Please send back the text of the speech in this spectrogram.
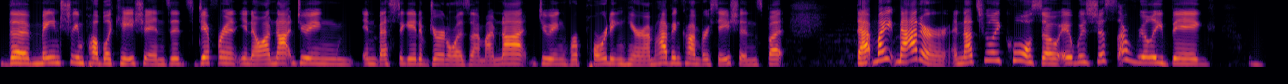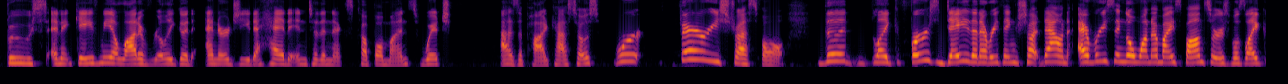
the mainstream publications. It's different. You know, I'm not doing investigative journalism, I'm not doing reporting here. I'm having conversations, but that might matter. And that's really cool. So it was just a really big boost and it gave me a lot of really good energy to head into the next couple months, which as a podcast host were very stressful. The like first day that everything shut down, every single one of my sponsors was like,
